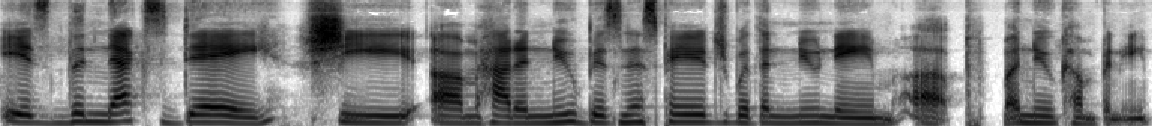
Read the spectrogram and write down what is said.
is the next day she um, had a new business page with a new name up a new company.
